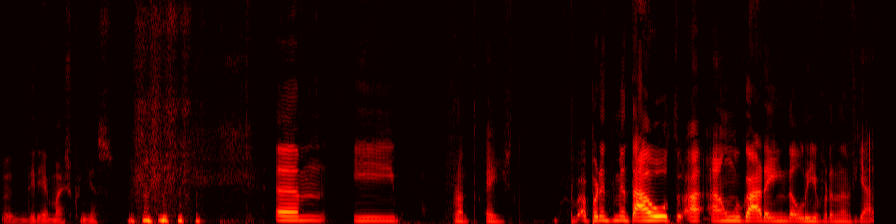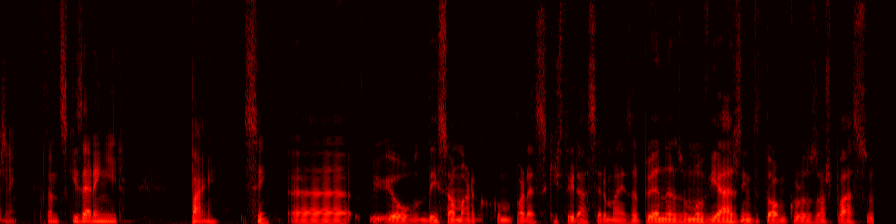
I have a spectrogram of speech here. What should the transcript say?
Eu diria mais conheço. Um, e pronto, é isto. Aparentemente há, outro, há, há um lugar ainda livre na viagem. Portanto, se quiserem ir, paguem. Sim, ah, eu disse ao Marco como parece que isto irá ser mais apenas uma viagem de Tom Cruise ao espaço,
